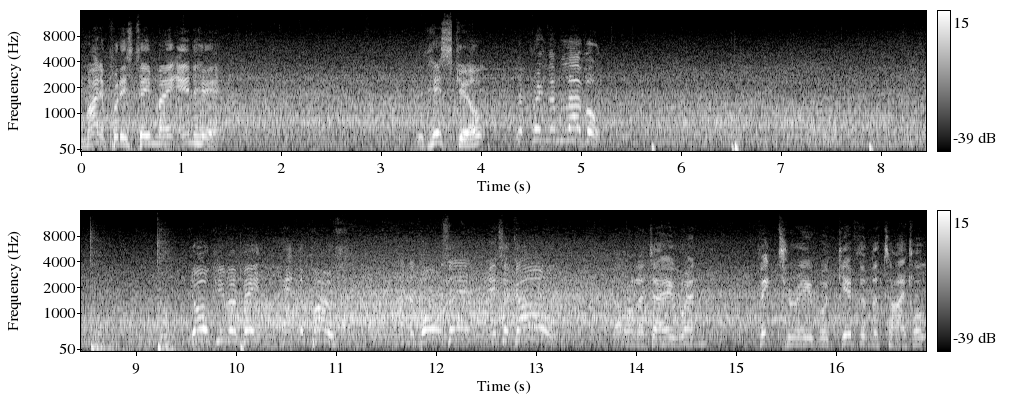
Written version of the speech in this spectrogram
He might have put his teammate in here. With his skill, to bring them level. Goalkeeper beat, hit the post. And the ball's in, it's a goal. Well, on a day when victory would give them the title,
